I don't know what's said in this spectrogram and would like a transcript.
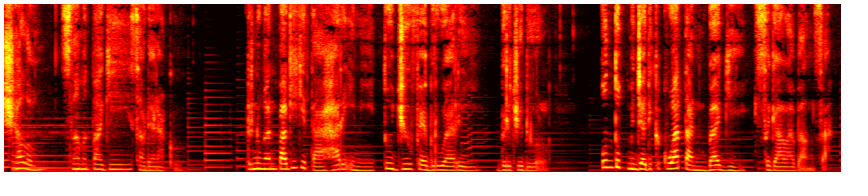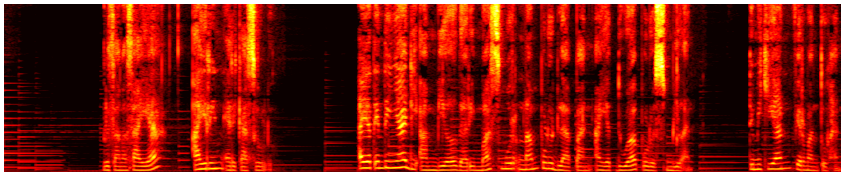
Shalom, selamat pagi saudaraku. Renungan pagi kita hari ini 7 Februari berjudul Untuk menjadi kekuatan bagi segala bangsa. Bersama saya, Airin Erika Sulu. Ayat intinya diambil dari Mazmur 68 ayat 29. Demikian firman Tuhan.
